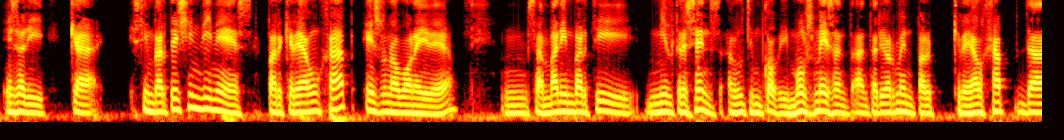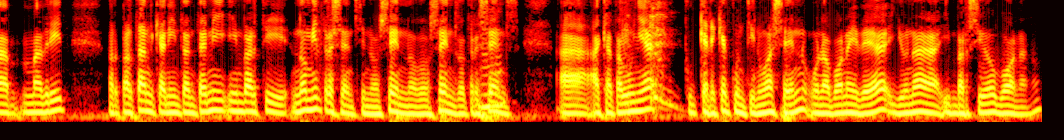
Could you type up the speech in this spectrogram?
És a dir, que s'inverteixin diners per crear un hub és una bona idea. Mm, se'n van invertir 1.300 a l'últim cop i molts més anteriorment per crear el hub de Madrid. Per, per tant, que intentem invertir no 1.300, sinó 100 o 200 o 300 uh -huh. a, a Catalunya, crec que continua sent una bona idea i una inversió bona. No?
